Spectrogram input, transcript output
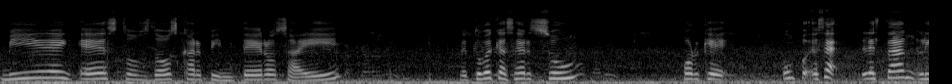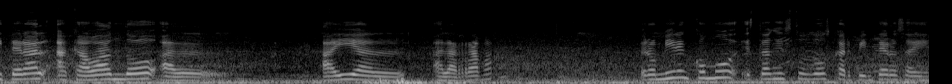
Miren estos dos carpinteros ahí. Le tuve que hacer zoom porque o sea, le están literal acabando al ahí al, a la rama. Pero miren cómo están estos dos carpinteros ahí.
